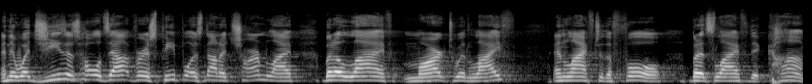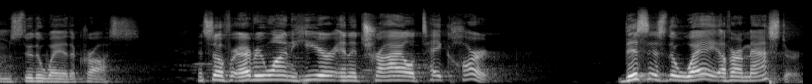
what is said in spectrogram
And that what Jesus holds out for his people is not a charmed life, but a life marked with life and life to the full, but it's life that comes through the way of the cross. And so, for everyone here in a trial, take heart. This is the way of our Master.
